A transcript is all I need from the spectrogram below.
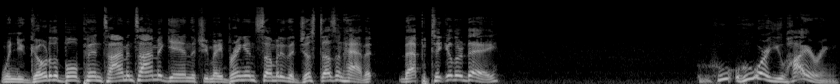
when you go to the bullpen time and time again that you may bring in somebody that just doesn't have it that particular day, who, who are you hiring?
